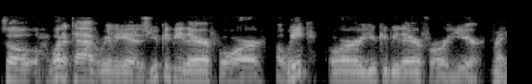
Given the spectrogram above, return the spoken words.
So, what a TAV really is, you could be there for a week or you could be there for a year. Right.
